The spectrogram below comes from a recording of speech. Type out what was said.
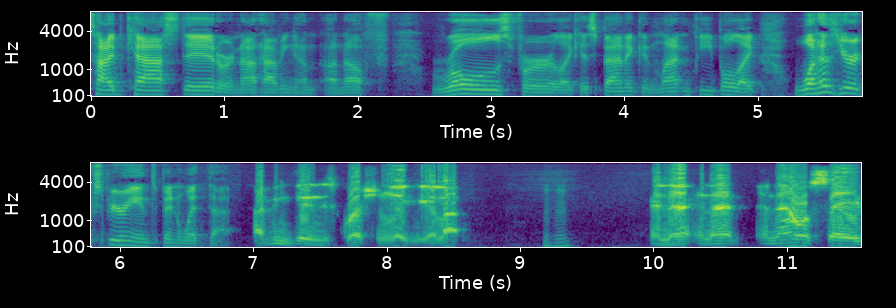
typecasted or not having en- enough roles for like Hispanic and Latin people. Like what has your experience been with that? I've been getting this question lately a lot, Mhm. and that and that and I will say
